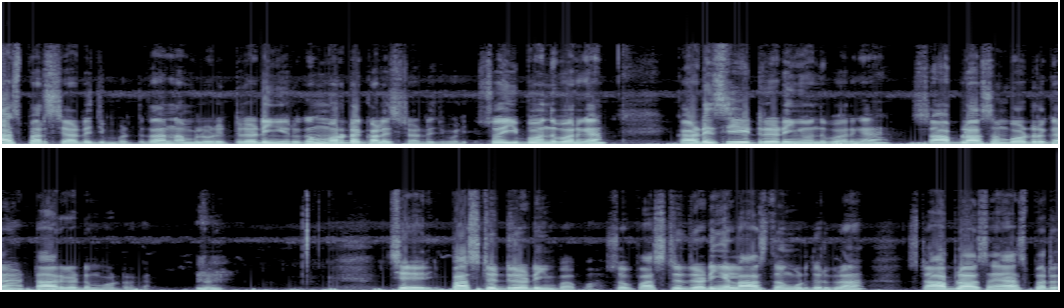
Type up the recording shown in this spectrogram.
ஆஸ் பர் ஸ்ட்ராட்டஜி பட்டு தான் நம்மளுடைய ட்ரேடிங் இருக்கும் முரட்டைக்காலை ஸ்ட்ராட்டஜி படி. ஸோ இப்போ வந்து பாருங்கள் கடைசி ட்ரேடிங் வந்து பாருங்கள் ஸ்டாப் லாஸும் போட்டிருக்கேன் டார்கெட்டும் போட்டிருக்கேன். சரி ஃபஸ்ட்டு ட்ரேடிங் பார்ப்போம். ஸோ ஃபஸ்ட்டு ட்ரேடிங்கை லாஸ் தான் கொடுத்துருக்குறோம். Stop loss as per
